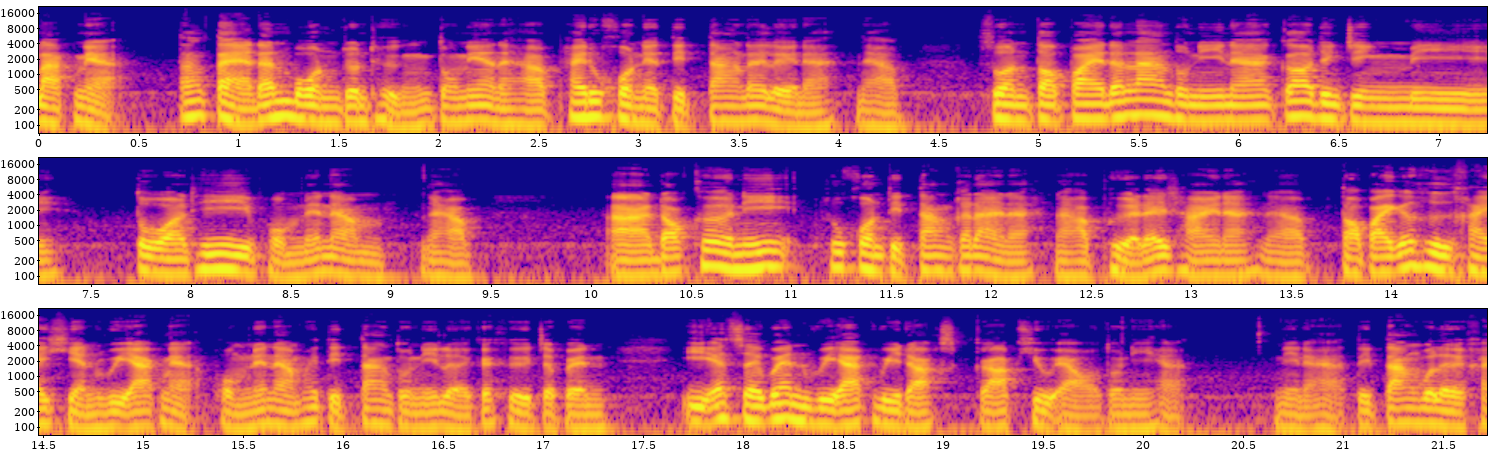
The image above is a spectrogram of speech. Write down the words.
หลักๆเนี่ยตั้งแต่ด้านบนจนถึงตรงนี้นะครับ ให้ทุกคนเนี่ยติดตั้งได้เลยนะนะครับส่วนต่อไปด้านล่างตรงนี้นะก็จริงๆมีตัวที่ผมแนะนำนะครับ อ่า Docker นี้ทุกคนติดตั้งก็ได้นะนะครับเผื่อได้ใช้นะนะครับต่อไปก็คือใครเขียน React เนี่ย ผมแนะนำให้ติดตั้งตัวนี้เลยก็คือจะเป็น ES7 React Redux GraphQL ตัวนี้ฮะนี่นะฮะติดตั้งไปเลยใคร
